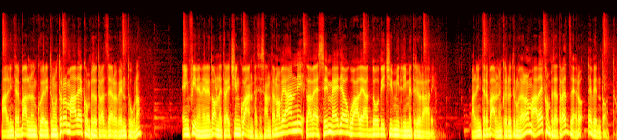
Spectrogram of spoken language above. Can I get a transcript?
ma l'intervallo in cui è ritenuto normale è compreso tra 0 e 21. E infine nelle donne tra i 50 e i 69 anni la VS in media è uguale a 12 mm orari, ma l'intervallo in cui è ritenuta normale è compreso tra 0 e 28.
